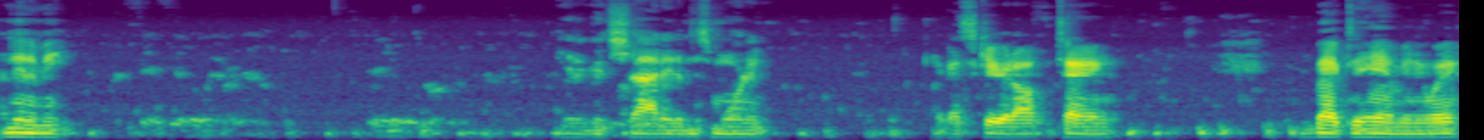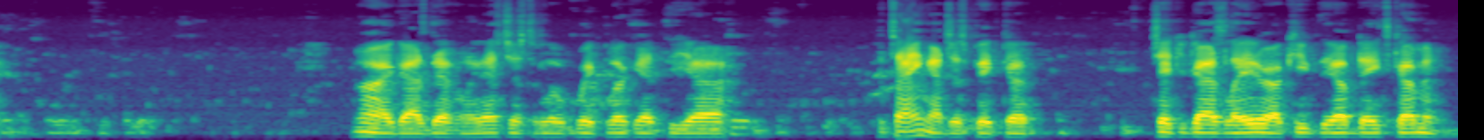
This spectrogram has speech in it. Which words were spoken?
anemone. Get a good shot at him this morning. I got scared off the tang. Back to him anyway. All right, guys, definitely. That's just a little quick look at the uh, the tang I just picked up. Check you guys later. I'll keep the updates coming.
